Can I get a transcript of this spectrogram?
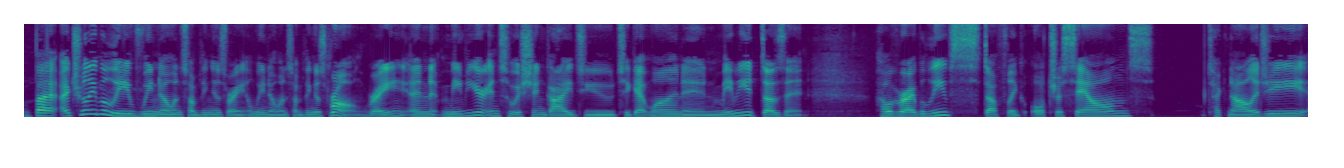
But I truly believe we know when something is right and we know when something is wrong, right? And maybe your intuition guides you to get one and maybe it doesn't. However, I believe stuff like ultrasounds, technology,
